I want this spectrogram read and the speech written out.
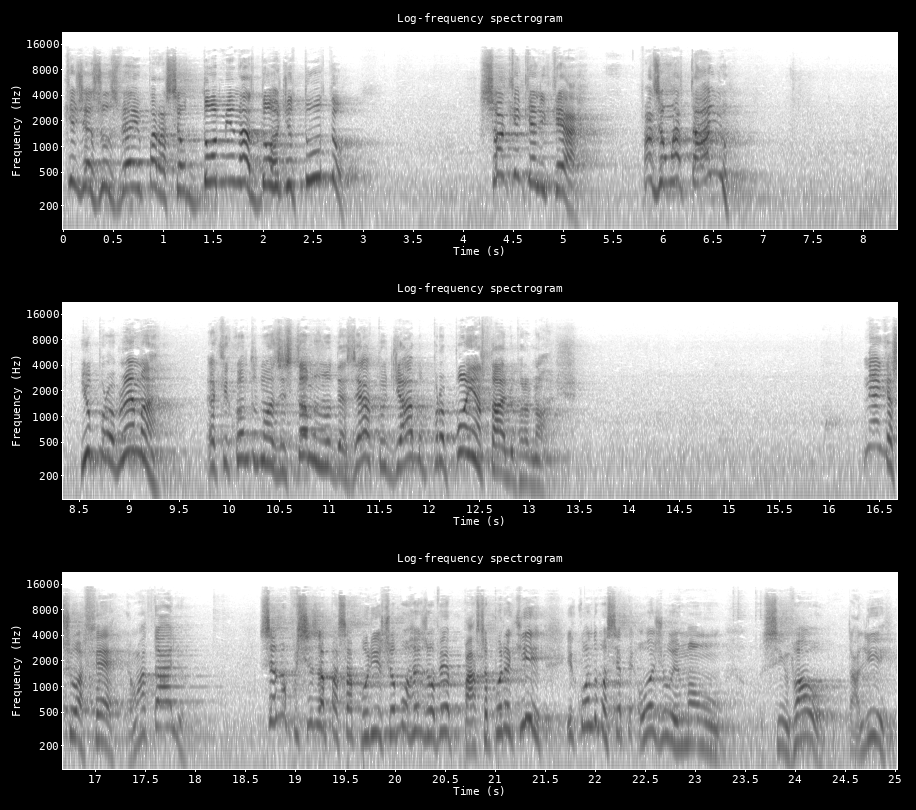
Que Jesus veio para ser o dominador de tudo. Só que o que ele quer? Fazer um atalho. E o problema é que quando nós estamos no deserto, o diabo propõe atalho para nós. Nega a sua fé, é um atalho. Você não precisa passar por isso, eu vou resolver, passa por aqui. E quando você. Hoje o irmão Simval está ali,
